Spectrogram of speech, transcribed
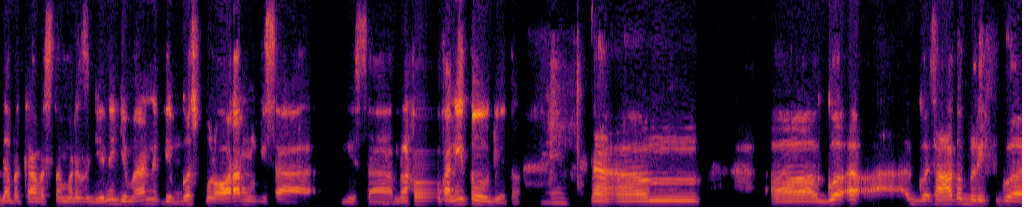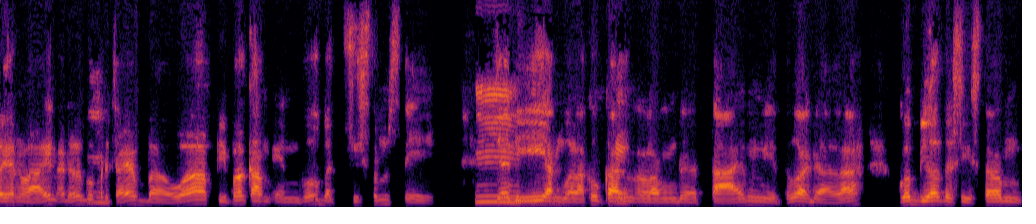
dapat customer segini gimana nih tim Hmm. gue 10 orang bisa bisa melakukan itu gitu Hmm. nah em eh, gue eh, gue salah satu belief gue yang lain adalah gue Hmm. percaya bahwa people come and go but system stay Hmm. jadi yang gue lakukan Oke. along the time itu adalah gue build the system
